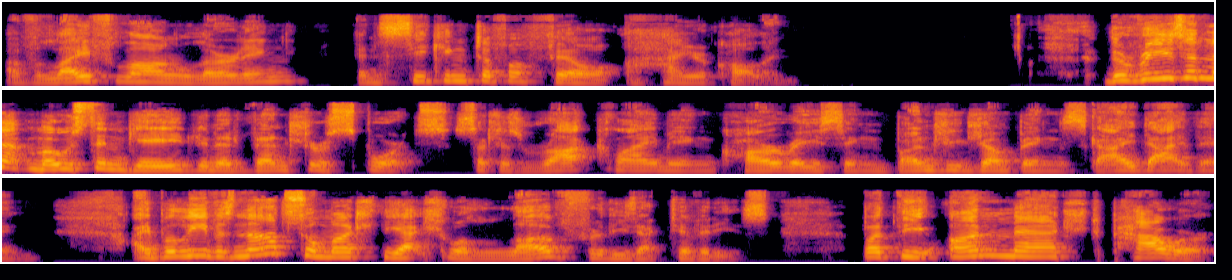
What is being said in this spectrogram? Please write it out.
of lifelong learning and seeking to fulfill a higher calling. The reason that most engage in adventure sports such as rock climbing, car racing, bungee jumping, skydiving, I believe is not so much the actual love for these activities, but the unmatched power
